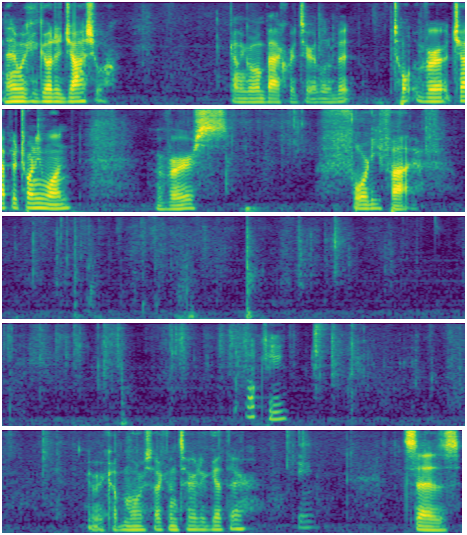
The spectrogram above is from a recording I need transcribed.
Then we could go to Joshua. Kind of going backwards here a little bit. Tw- ver- chapter 21, verse 45. Okay. Give me a couple more seconds here to get there. Okay. It says,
